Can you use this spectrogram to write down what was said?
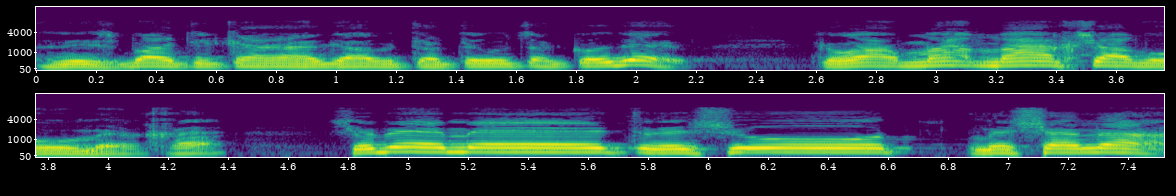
אני הסברתי ככה גם את התירוץ הקודם. כלומר, מה, מה עכשיו הוא אומר לך? שבאמת רשות משנה.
